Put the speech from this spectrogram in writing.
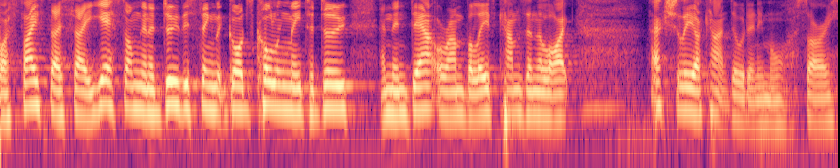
By faith, they say, Yes, I'm going to do this thing that God's calling me to do. And then doubt or unbelief comes and they're like, Actually, I can't do it anymore. Sorry.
